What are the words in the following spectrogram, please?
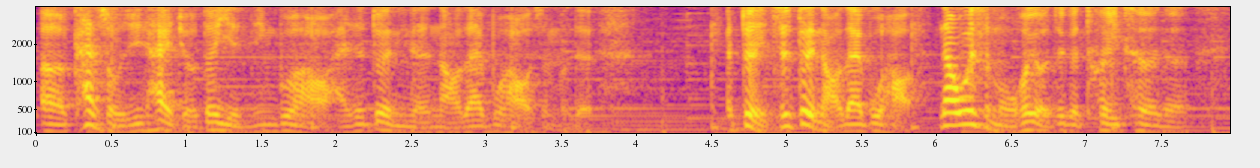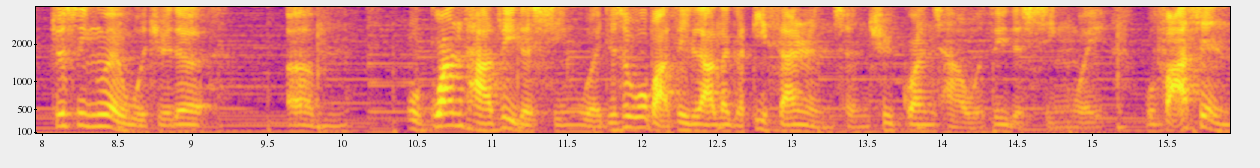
呃看手机太久对眼睛不好，还是对你的脑袋不好什么的，对，是对脑袋不好。那为什么我会有这个推测呢？就是因为我觉得，嗯。我观察自己的行为，就是我把自己拉到个第三人称去观察我自己的行为。我发现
